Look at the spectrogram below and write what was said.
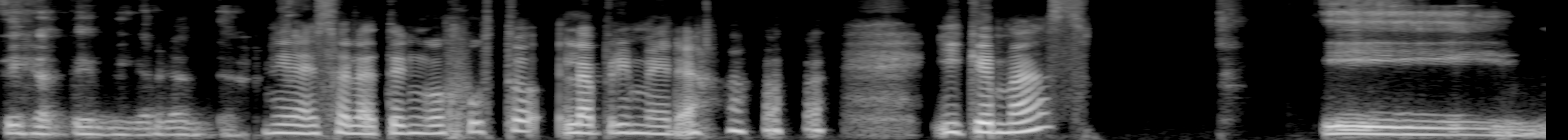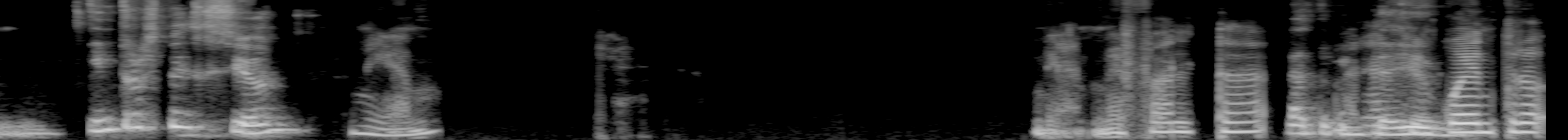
Fíjate en mi garganta. Mira, esa la tengo justo la primera. ¿Y qué más? Y introspección, Bien, bien, me falta la que 31. encuentro.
